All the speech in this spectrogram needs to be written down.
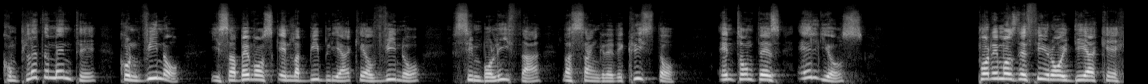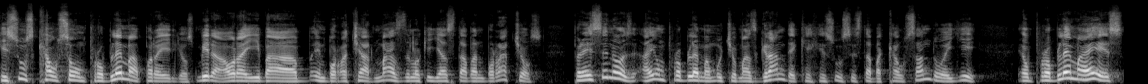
completamente con vino. Y sabemos en la Biblia que el vino simboliza la sangre de Cristo. Entonces ellos podemos decir hoy día que Jesús causó un problema para ellos. Mira, ahora iba a emborrachar más de lo que ya estaban borrachos. Pero ese no es, hay un problema mucho más grande que Jesús estaba causando allí. El problema es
